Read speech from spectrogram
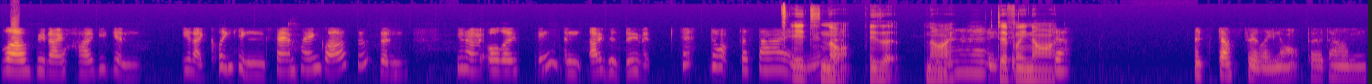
love you know hugging and you know clinking champagne glasses and you know all those things, and over Zoom it's just not the same. it's is not, is it? No, No, definitely it's not. just- it's just really not. But um,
